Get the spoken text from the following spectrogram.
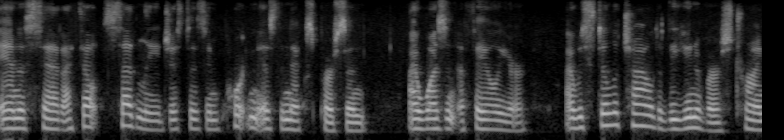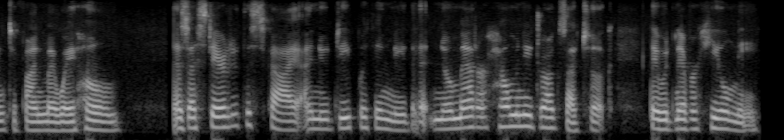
Ana said, I felt suddenly just as important as the next person. I wasn't a failure. I was still a child of the universe trying to find my way home. As I stared at the sky, I knew deep within me that no matter how many drugs I took, they would never heal me,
